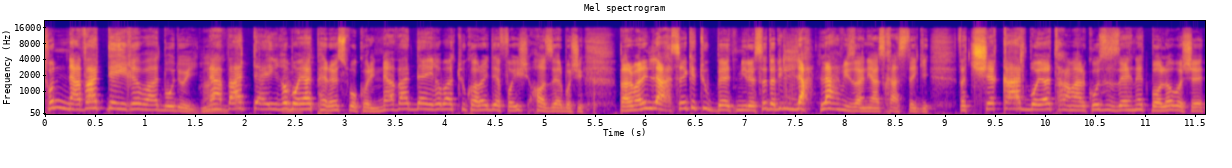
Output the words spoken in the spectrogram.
تو 90 دقیقه باید بدوی. 90 دقیقه باید پرس بکنی. 90 دقیقه باید تو کارهای دفاعی حاضر باشی. بنابراین لحظه که تو بهت می‌رسه داری له له می‌زنی از خستگی و چقدر باید تمرکز ذهنت بالا باشه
